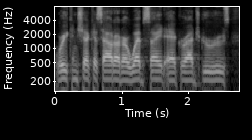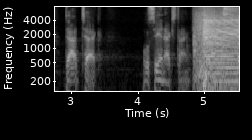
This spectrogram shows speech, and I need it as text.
or you can check us out at our website at garagegurus.tech. We'll see you next time.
